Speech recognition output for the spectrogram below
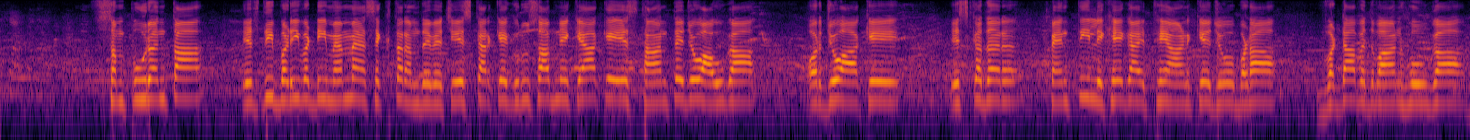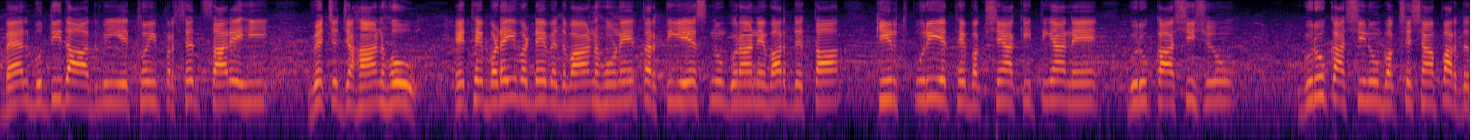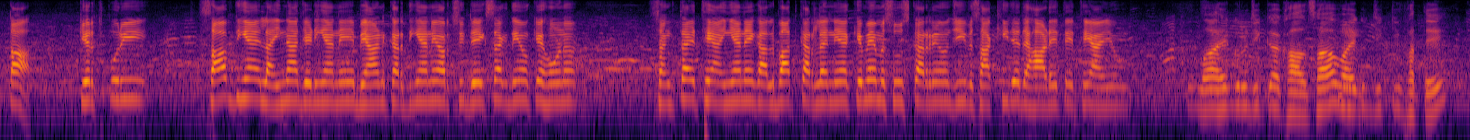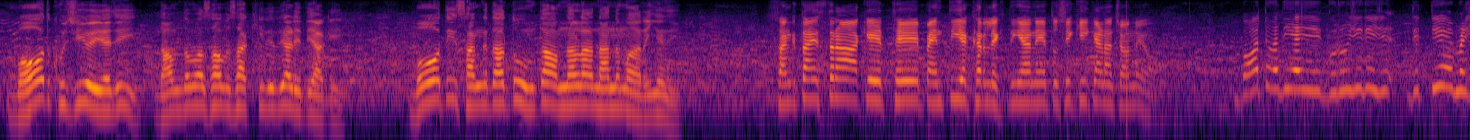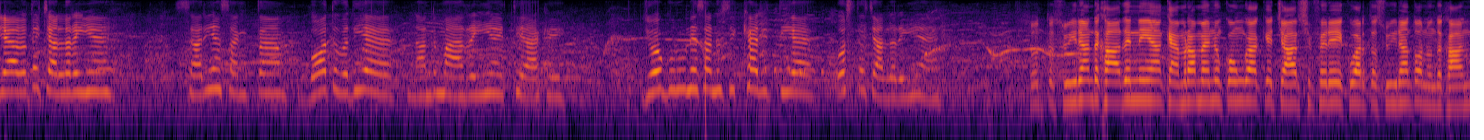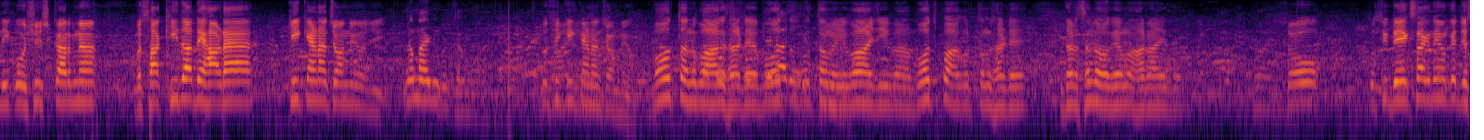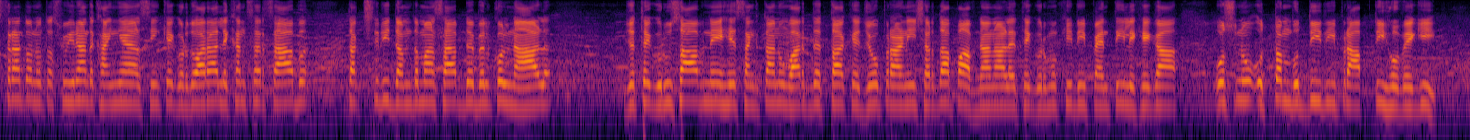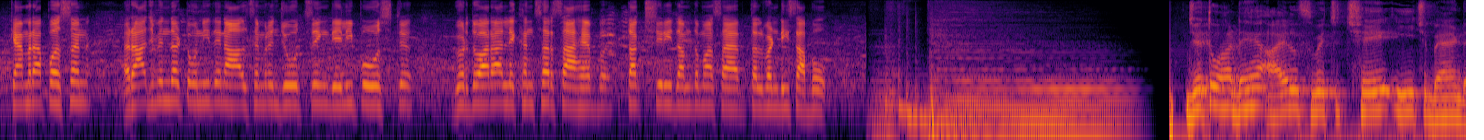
ਸੰਪੂਰਨਤਾ ਇਸ ਦੀ ਬੜੀ ਵੱਡੀ ਮਹਿਮਾ ਹੈ ਸਿੱਖ ਧਰਮ ਦੇ ਵਿੱਚ। ਇਸ ਕਰਕੇ ਗੁਰੂ ਸਾਹਿਬ ਨੇ ਕਿਹਾ ਕਿ ਇਸ ਸਥਾਨ ਤੇ ਜੋ ਆਊਗਾ ਔਰ ਜੋ ਆ ਕੇ ਇਸ ਕਦਰ 35 ਲਿਖੇਗਾ, ਇੱਥੇ ਆਣ ਕੇ ਜੋ ਬੜਾ ਵੱਡਾ ਵਿਦਵਾਨ ਹੋਊਗਾ, ਬੈਲ ਬੁੱਧੀ ਦਾ ਆਦਮੀ ਇੱਥੋਂ ਹੀ ਪ੍ਰਸਿੱਧ ਸਾਰੇ ਹੀ ਵਿੱਚ ਜਹਾਨ ਹੋਊ। ਇੱਥੇ ਬੜੇ ਹੀ ਵੱਡੇ ਵਿਦਵਾਨ ਹੋਣੇ, ਧਰਤੀ ਇਸ ਨੂੰ ਗੁਰਾਂ ਨੇ ਵਰ ਦਿੱਤਾ। ਕੀਰਤਪੁਰੀ ਇੱਥੇ ਬਖਸ਼ਿਆਂ ਕੀਤੀਆਂ ਨੇ, ਗੁਰੂ ਕਾਸ਼ੀ ਨੂੰ ਗੁਰੂ ਕਾਸ਼ੀ ਨੂੰ ਬਖਸ਼ਿਸ਼ਾਂ ਭਰ ਦਿੱਤਾ। ਕੀਰਤਪੁਰੀ ਸਾਹਿਬ ਦੀਆਂ ਇਹ ਲਾਈਨਾਂ ਜਿਹੜੀਆਂ ਨੇ, ਬਿਆਨ ਕਰਦੀਆਂ ਨੇ, ਔਰ ਤੁਸੀਂ ਦੇਖ ਸਕਦੇ ਹੋ ਕਿ ਹੁਣ ਸੰਗਤਾਂ ਇੱਥੇ ਆਈਆਂ ਨੇ, ਗੱਲਬਾਤ ਕਰ ਲੈਂਦੇ ਆ ਕਿਵੇਂ ਮਹਿਸੂਸ ਕਰ ਰਹੇ ਹੋ ਜੀ ਵਿਸਾਖੀ ਦੇ ਦਿਹਾੜੇ ਤੇ ਇੱਥੇ ਆਏ ਹੋ? ਵਾਹਿਗੁਰੂ ਜੀ ਕਾ ਖਾਲਸਾ, ਵਾਹਿਗੁਰੂ ਜੀ ਕੀ ਫਤਿਹ। ਬਹੁਤ ਖੁਸ਼ੀ ਹੋਈ ਹੈ ਜੀ, ਦਮਦਮਾ ਸਾਹਿਬ ਵਿਸਾਖੀ ਦੇ ਦਿਹਾੜੇ ਤੇ ਆ ਕੇ ਬਹੁਤ ਹੀ ਸੰਗਤਾਂ ਧੂਮ-ਧਾਮ ਨਾਲ ਆਨੰਦ ਮਾਣ ਰਹੀਆਂ ਜੀ। ਸੰਗਤਾਂ ਇਸ ਤਰ੍ਹਾਂ ਆ ਕੇ ਇੱਥੇ 35 ਅੱਖਰ ਲਿਖਦੀਆਂ ਨੇ ਤੁਸੀਂ ਕੀ ਕਹਿਣਾ ਚਾਹੁੰਦੇ ਹੋ? ਬਹੁਤ ਵਧੀਆ ਜੀ ਗੁਰੂ ਜੀ ਦੀ ਦਿੱਤੀ ਹੋਈ ਮਰਜ਼ਾਦਾ ਤੇ ਚੱਲ ਰਹੀਆਂ। ਸਾਰੀਆਂ ਸੰਗਤਾਂ ਬਹੁਤ ਵਧੀਆ ਆਨੰਦ ਮਾਣ ਰਹੀਆਂ ਇੱਥੇ ਆ ਕੇ। ਜੋ ਗੁਰੂ ਨੇ ਸਾਨੂੰ ਸਿੱਖਿਆ ਦਿੱਤੀ ਹੈ ਉਸ ਤੇ ਚੱਲ ਰਹੀਆਂ। ਸੋ ਤਸਵੀਰਾਂ ਦਿਖਾ ਦਿੰਨੇ ਆ ਕੈਮਰਾਮੈਨ ਨੂੰ ਕਹੂੰਗਾ ਕਿ ਚਾਰ ਸ਼ਫੇਰੇ ਇੱਕ ਵਾਰ ਤਸਵੀਰਾਂ ਤੁਹਾਨੂੰ ਦਿਖਾਉਣ ਦੀ ਕੋਸ਼ਿਸ਼ ਕਰਨ। ਵਿਸਾਖੀ ਦਾ ਦਿਹਾੜਾ ਹੈ। ਕੀ ਕਹਿਣਾ ਚਾਹੁੰਦੇ ਹੋ ਜੀ? ਨਾ ਮੈਂ ਨਹੀਂ ਪੁੱਛਾਂਗਾ ਤੁਸੀਂ ਕੀ ਕਹਿਣਾ ਚਾਹੁੰਦੇ ਹੋ? ਬਹੁਤ ਧੰਨਵਾਦ ਸਾਡੇ ਬਹੁਤ ਉੱਤਮ ਜੀ ਵਾਹ ਜੀ ਵਾਹ ਬਹੁਤ ਭਾਗ ਉੱਤਮ ਸਾਡੇ ਦਰਸ਼ਨ ਹੋ ਗਏ ਮਹਾਰਾਜ ਦੇ। ਸੋ ਤੁਸੀਂ ਦੇਖ ਸਕਦੇ ਹੋ ਕਿ ਜਿਸ ਤਰ੍ਹਾਂ ਤੁਹਾਨੂੰ ਤਸਵੀਰਾਂ ਦਿਖਾਈਆਂ ਅਸੀਂ ਕਿ ਗੁਰਦੁਆਰਾ ਲਿਖਨਸਰ ਸਾਹਿਬ ਤਖਤ ਸ੍ਰੀ ਦਮਦਮਾ ਸਾਹਿਬ ਦੇ ਬਿਲਕੁਲ ਨਾਲ ਜਿੱਥੇ ਗੁਰੂ ਸਾਹਿਬ ਨੇ ਇਹ ਸੰਗਤਾਂ ਨੂੰ ਵਰ ਦਿੱਤਾ ਕਿ ਜੋ ਪ੍ਰਾਣੀ ਸ਼ਰਧਾ ਭਾਵਨਾ ਨਾਲ ਇੱਥੇ ਗੁਰਮੁਖੀ ਦੀ 35 ਲਿਖੇਗਾ ਉਸ ਨੂੰ ਉੱਤਮ ਬੁੱਧੀ ਦੀ ਪ੍ਰਾਪਤੀ ਹੋਵੇਗੀ। ਕੈਮਰਾ ਪਰਸਨ ਰਾਜਵਿੰਦਰ ਟੋਨੀ ਦੇ ਨਾਲ ਸਿਮਰਨਜੋਤ ਸਿੰਘ ਡੇਲੀ ਪੋਸਟ ਗੁਰਦੁਆਰਾ ਲਿਖਨਸਰ ਸਾਹਿਬ, ਤਖਤ ਸ੍ਰੀ ਦਮਦਮਾ ਸਾਹਿਬ, ਤਲਵੰਡੀ ਸਾਬੋ। ਜੇ ਤੁਹਾਡੇ ਆਇਲਸ ਵਿੱਚ 6 ਈਚ ਬੈਂਡ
